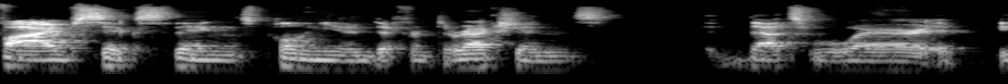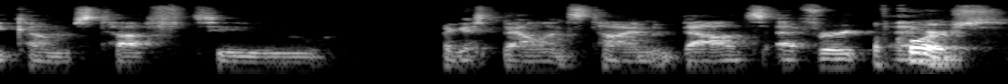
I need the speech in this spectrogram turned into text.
five, six things pulling you in different directions, that's where it becomes tough to, I guess, balance time and balance effort. Of And, course.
